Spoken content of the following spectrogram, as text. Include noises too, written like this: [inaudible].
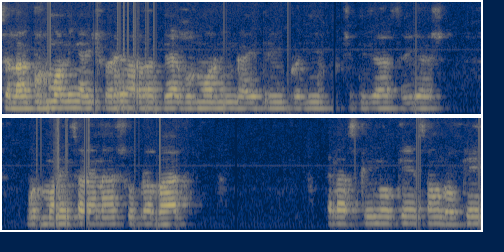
चला good morning Aishwarya. Aaradhya good morning Gayatri Pradeep Kshitija Shreyash good morning सगळ्यांना. सुप्रभात. चला screen okay sound okay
